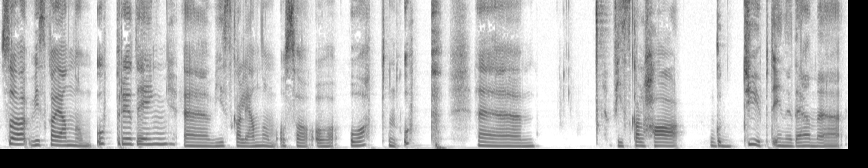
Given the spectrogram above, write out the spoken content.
Så vi skal gjennom opprydding. Uh, vi skal gjennom også å åpne opp. Uh, vi skal ha, gå dypt inn i det med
